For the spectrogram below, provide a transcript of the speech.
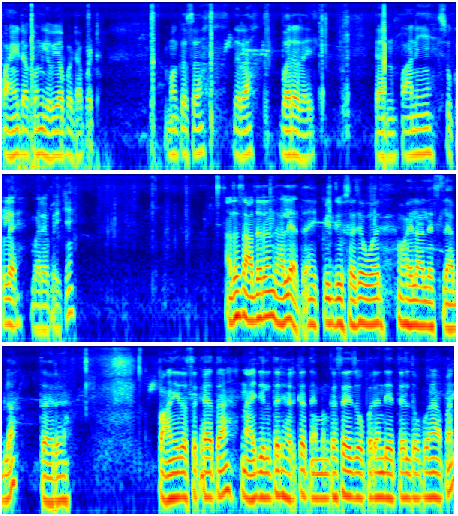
पाणी टाकून घेऊया पटापट. मग कसं जरा बरं राहील. कारण पाणी सुकलं आहे बऱ्यापैकी. आता साधारण झाले आता एकवीस दिवसाच्या वर व्हायला आले स्लॅबला तर पाणी तसं काय आता नाही दिलं तरी हरकत नाही पण कसं आहे जोपर्यंत देता येईल तोपर्यंत आपण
